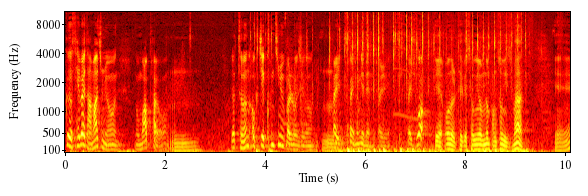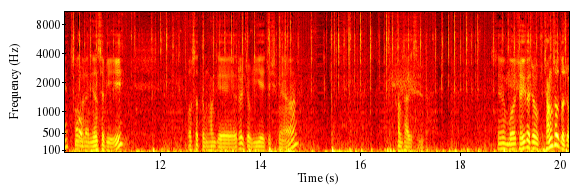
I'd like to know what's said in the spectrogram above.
그세발다 맞으면 너무 아파요. 음, 여튼 억지 컨티뉴 발로 지금 음. 빨리 빨리 넘겨야 되는데 빨리 빨리 죽어. 예, 오늘 되게 성의 없는 방송이지만 예, 충분한 연습이 없었던 관계를 좀 이해해 주시면 감사하겠습니다. 지금 뭐 저희가 좀 장소도 좀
